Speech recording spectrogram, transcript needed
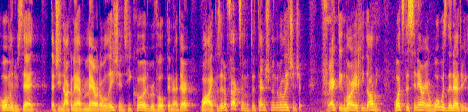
woman who said that she's not going to have marital relations, he could revoke the neder. Why? Because it affects him. It's a tension in the relationship. What's the scenario? What was the neder?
